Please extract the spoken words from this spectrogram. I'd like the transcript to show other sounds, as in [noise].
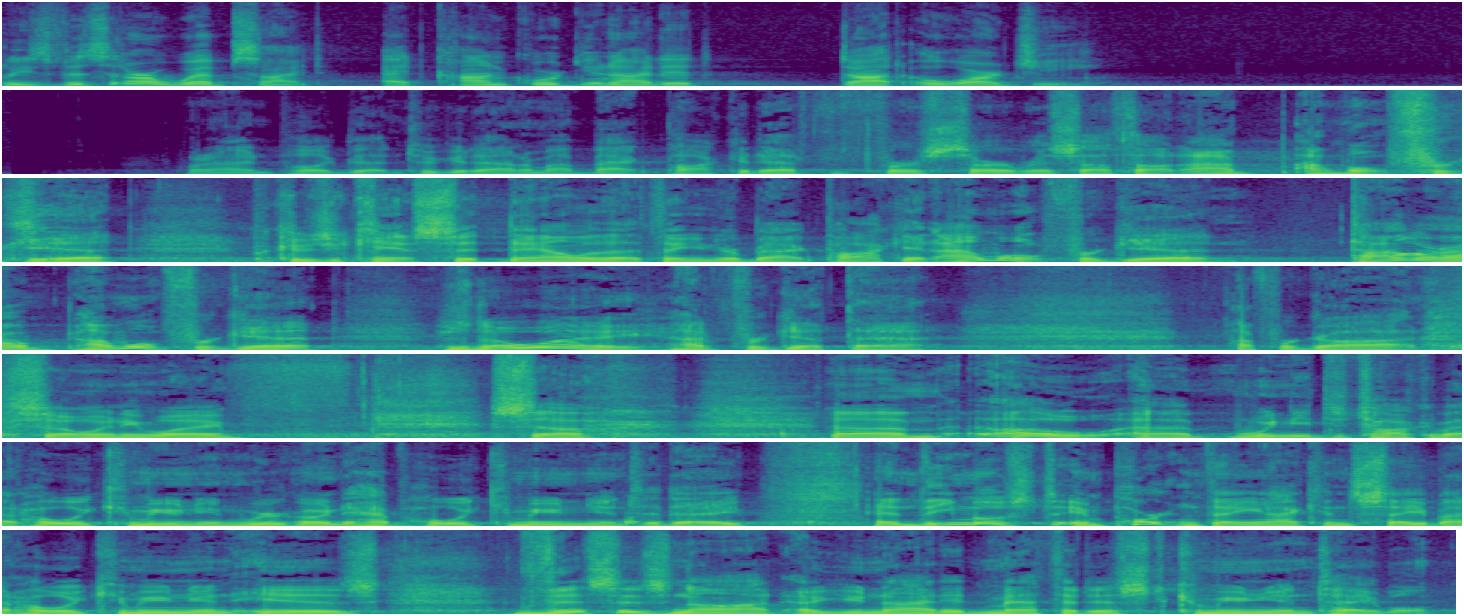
please visit our website at concordunited.org. When I unplugged that and took it out of my back pocket after the first service, I thought, I, I won't forget because you can't sit down with that thing in your back pocket. I won't forget. Tyler, I, I won't forget. There's no way I'd forget that. I forgot. So, anyway, so um, oh, uh, we need to talk about Holy Communion. We're going to have Holy Communion today. And the most important thing I can say about Holy Communion is this is not a United Methodist communion table.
